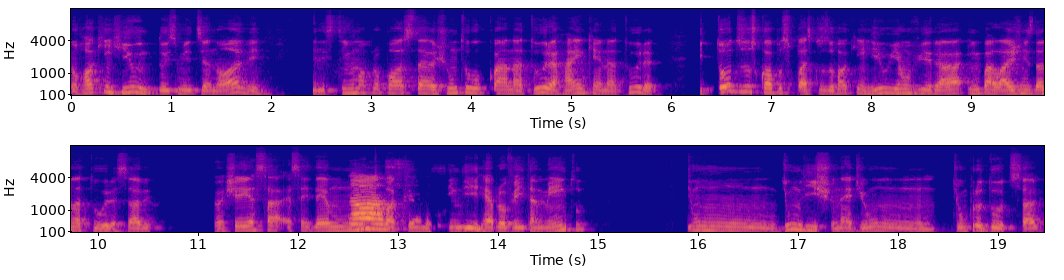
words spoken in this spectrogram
no Rock in Rio, em 2019, eles tinham uma proposta junto com a Natura, Heineken e a Natura, e todos os copos plásticos do Rock in Rio iam virar embalagens da Natura, sabe? Eu achei essa, essa ideia muito Nossa. bacana, assim, de reaproveitamento um, de um lixo, né? De um, de um produto, sabe?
